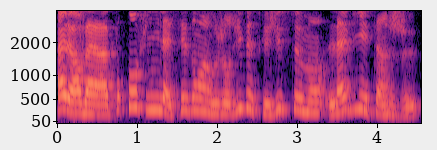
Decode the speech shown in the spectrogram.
Alors, bah, pourquoi on finit la saison 1 aujourd'hui? Parce que justement, la vie est un jeu.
